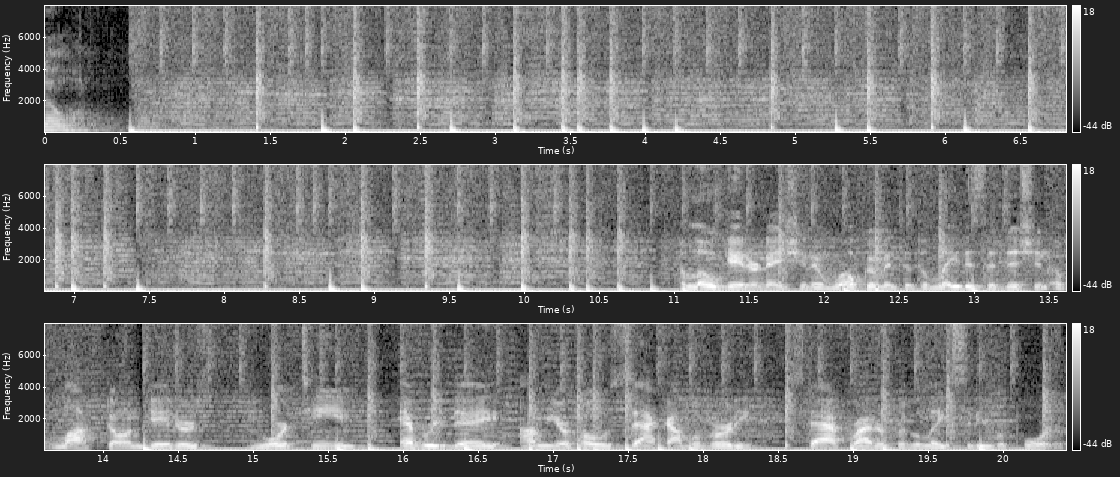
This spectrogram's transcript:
No one. Hello, Gator Nation, and welcome into the latest edition of Locked On Gators, your team every day. I'm your host, Zach Abolverdi, staff writer for the Lake City Reporter.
